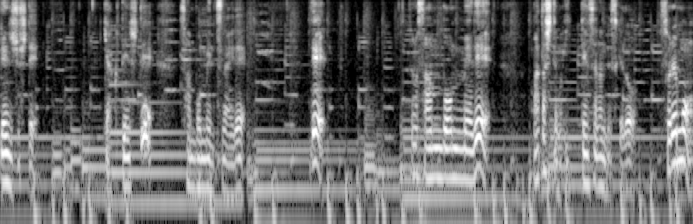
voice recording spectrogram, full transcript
練習して逆転して3本目につないででその3本目でまたしても1点差なんですけどそれも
